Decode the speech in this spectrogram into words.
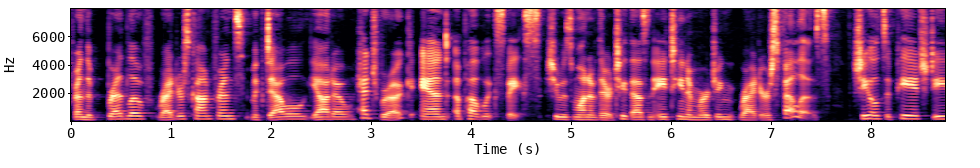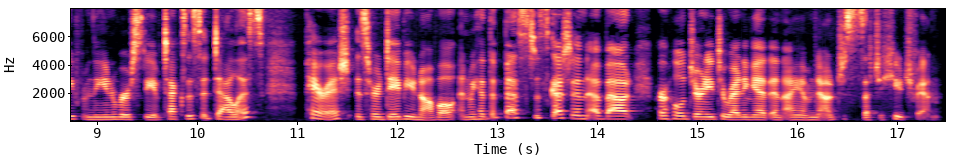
from the Breadloaf Writers Conference, MacDowell, Yaddo, Hedgebrook, and A Public Space. She was one of their 2018 Emerging Writers Fellows. She holds a PhD from the University of Texas at Dallas. Perish is her debut novel, and we had the best discussion about her whole journey to writing it, and I am now just such a huge fan.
